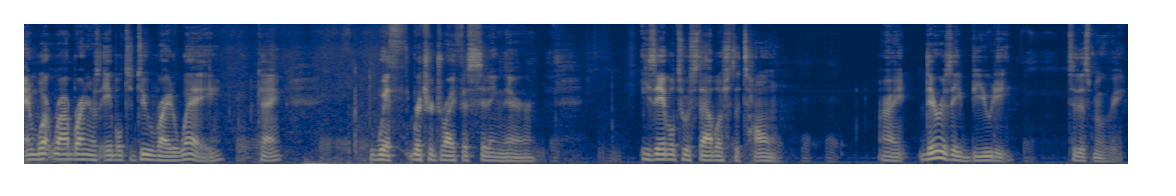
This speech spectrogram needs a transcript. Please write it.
and what Rob Reiner was able to do right away, okay, with Richard Dreyfuss sitting there he's able to establish the tone. All right, there is a beauty to this movie.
